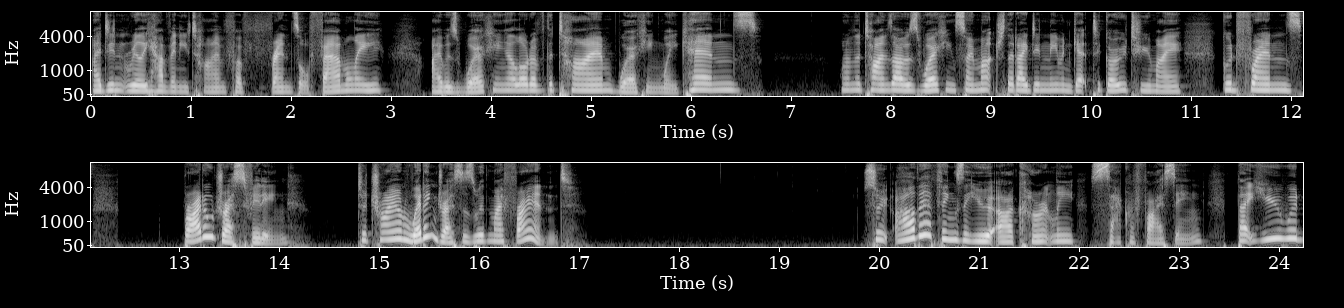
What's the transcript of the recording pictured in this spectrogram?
I didn't really have any time for friends or family. I was working a lot of the time, working weekends. One of the times I was working so much that I didn't even get to go to my good friend's bridal dress fitting to try on wedding dresses with my friend. So, are there things that you are currently sacrificing that you would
